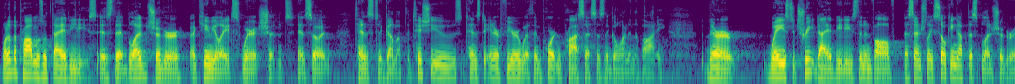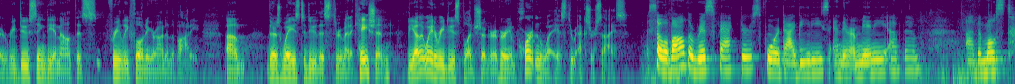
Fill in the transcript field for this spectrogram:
One of the problems with diabetes is that blood sugar accumulates where it shouldn't. And so it tends to gum up the tissues, tends to interfere with important processes that go on in the body. There are ways to treat diabetes that involve essentially soaking up this blood sugar and reducing the amount that's freely floating around in the body. Um, there's ways to do this through medication. The other way to reduce blood sugar, a very important way, is through exercise. So, of all the risk factors for diabetes, and there are many of them, uh, the most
